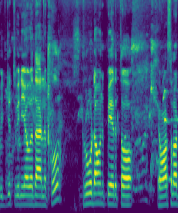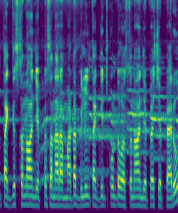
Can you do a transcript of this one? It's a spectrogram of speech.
విద్యుత్ వినియోగదారులకు ట్రూ డౌన్ పేరుతో రివర్స్లో తగ్గిస్తున్నాం అని చెప్పేసి అన్నారన్నమాట. బిల్లులు తగ్గించుకుంటూ వస్తున్నాం అని చెప్పేసి చెప్పారు.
